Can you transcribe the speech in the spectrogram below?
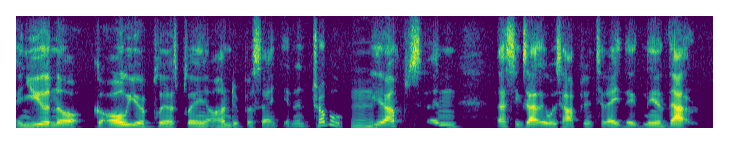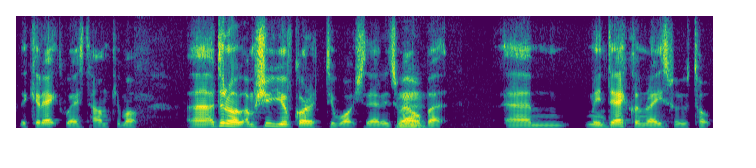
and you're not got all your players playing at 100, percent you're in trouble. Mm. You're up, and that's exactly what's happening tonight. The, you know, that the correct West Ham came up. Uh, I don't know. I'm sure you've got it to watch there as well, Mm. but um, I mean, Declan Rice, we were talk,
